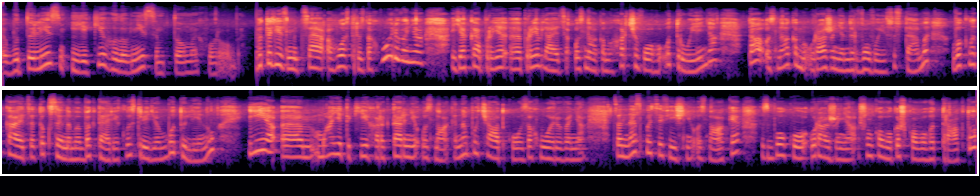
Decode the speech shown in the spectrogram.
ботулізм і які головні симптоми хвороби. Ботулізм це гостре захворювання, яке е, проявляється ознаками харчового отруєння та ознаками ураження нервової системи, викликається токсинами бактерії Clostridium botulinum і е, має такі характерні ознаки. На початку захворювання це неспецифічні ознаки з боку ураження шлунково-кишкового тракту,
